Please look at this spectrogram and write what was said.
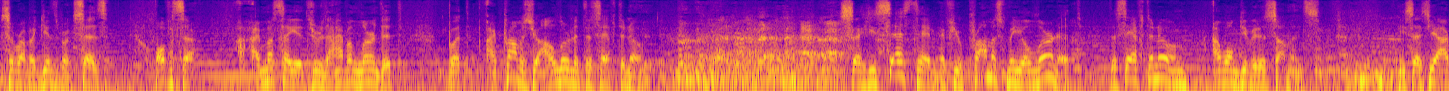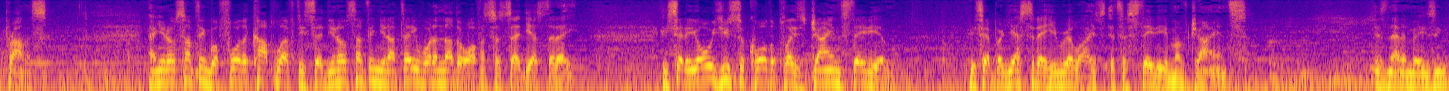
So Rabbi Ginsburg says, Officer, I must tell you the truth, I haven't learned it, but I promise you I'll learn it this afternoon. so he says to him, If you promise me you'll learn it this afternoon, I won't give you the summons. He says, Yeah, I promise. And you know something? Before the cop left, he said, You know something? You know, I'll tell you what another officer said yesterday. He said he always used to call the place Giant Stadium. He said, but yesterday he realized it's a stadium of giants. Isn't that amazing?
